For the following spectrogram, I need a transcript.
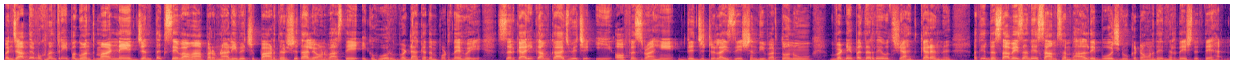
ਪੰਜਾਬ ਦੇ ਮੁੱਖ ਮੰਤਰੀ ਭਗਵੰਤ ਮਾਨ ਨੇ ਜਨਤਕ ਸੇਵਾਵਾਂ ਪ੍ਰਣਾਲੀ ਵਿੱਚ ਪਾਰਦਰਸ਼ਤਾ ਲਿਆਉਣ ਵਾਸਤੇ ਇੱਕ ਹੋਰ ਵੱਡਾ ਕਦਮ ਪੁੱਟਦੇ ਹੋਏ ਸਰਕਾਰੀ ਕੰਮਕਾਜ ਵਿੱਚ ਈ-ਆਫਿਸ ਰਾਹੀਂ ਡਿਜੀਟਲਾਈਜੇਸ਼ਨ ਦੀ ਵਰਤੋਂ ਨੂੰ ਵੱਡੇ ਪੱਧਰ ਤੇ ਉਤਸ਼ਾਹਿਤ ਕਰਨ ਅਤੇ ਦਸਤਾਵੇਜ਼ਾਂ ਦੇ ਸਾਂਭ ਸੰਭਾਲ ਦੇ ਬੋਝ ਨੂੰ ਘਟਾਉਣ ਦੇ ਨਿਰਦੇਸ਼ ਦਿੱਤੇ ਹਨ।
